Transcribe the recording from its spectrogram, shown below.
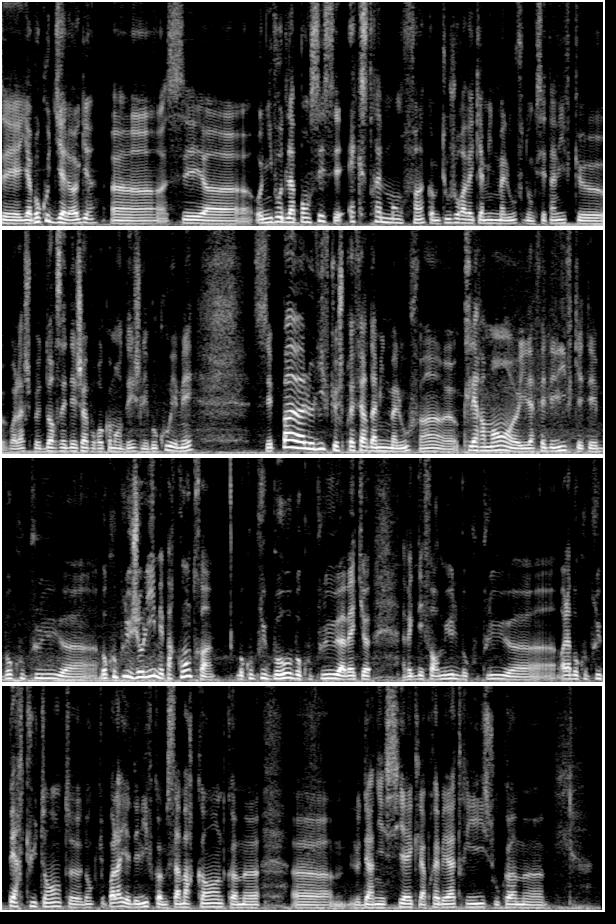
Il y a beaucoup de dialogue. Euh, c'est euh, au niveau de la pensée, c'est extrêmement fin, comme toujours avec Amin Malouf. Donc c'est un livre que voilà, je peux d'ores et déjà vous recommander. Je l'ai beaucoup aimé. C'est pas le livre que je préfère d'Amin Malouf. Hein. Euh, clairement, il a fait des livres qui étaient beaucoup plus, beaucoup plus jolis, mais par contre, beaucoup plus beau, beaucoup plus avec avec des formules beaucoup plus voilà beaucoup plus percutantes. Donc voilà, il y a des livres comme Samarcande, comme Le dernier siècle après Béatrice ou comme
